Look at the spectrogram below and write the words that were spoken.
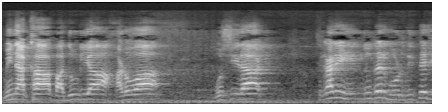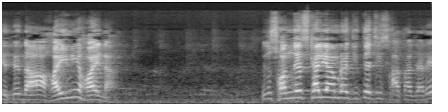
মিনাখা, বাদুড়িয়া, হাড়োয়া, বসিরহাট, সেখানে হিন্দুদের ভোট দিতে যেতে দেওয়া হয়নি, হয় না। কিন্তু সন্দেশখালী আমরা জিতেছি সাত হাজারে।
